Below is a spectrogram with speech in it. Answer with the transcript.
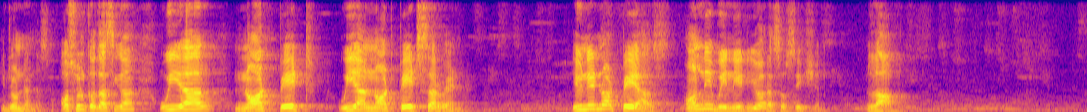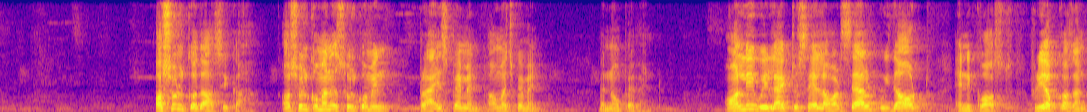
You don't understand. Asulka dasika, we are not paid, we are not paid servant. You need not pay us. Only we need your association. Love. Asulka dasika. Asulka means sulka means price payment. How much payment? But no payment. Only we like to sell ourselves without any cost, free of cost. And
